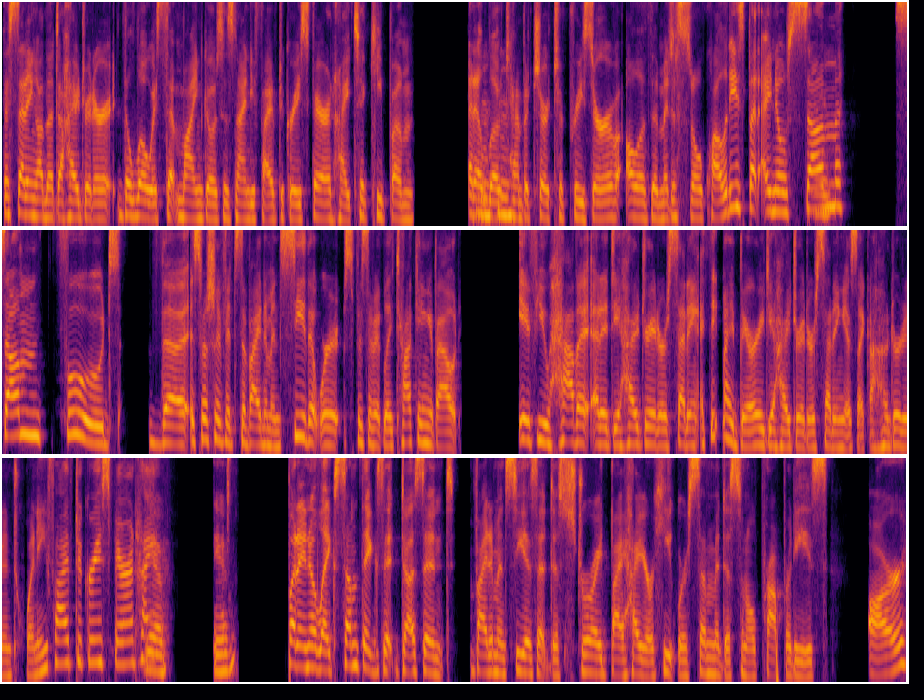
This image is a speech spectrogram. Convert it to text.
the setting on the dehydrator, the lowest that mine goes is 95 degrees Fahrenheit to keep them at a mm-hmm. low temperature to preserve all of the medicinal qualities. But I know some. Right. Some foods, the especially if it's the vitamin C that we're specifically talking about, if you have it at a dehydrator setting, I think my berry dehydrator setting is like 125 degrees Fahrenheit. Yeah. Yeah. But I know like some things it doesn't, vitamin C isn't destroyed by higher heat where some medicinal properties are.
